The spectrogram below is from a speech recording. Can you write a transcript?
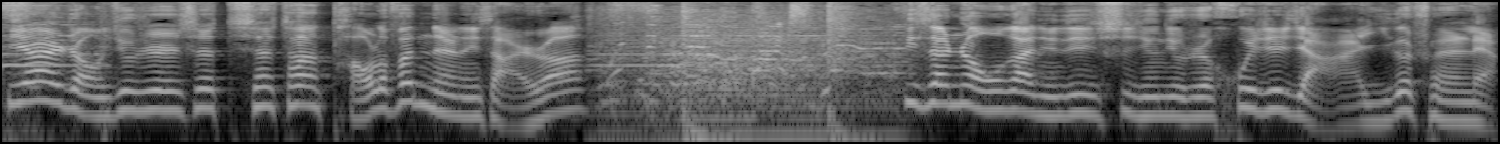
第二种就是是他他逃了粪的那色儿，是吧？第三种，我感觉这事情就是灰指甲一个传染俩。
